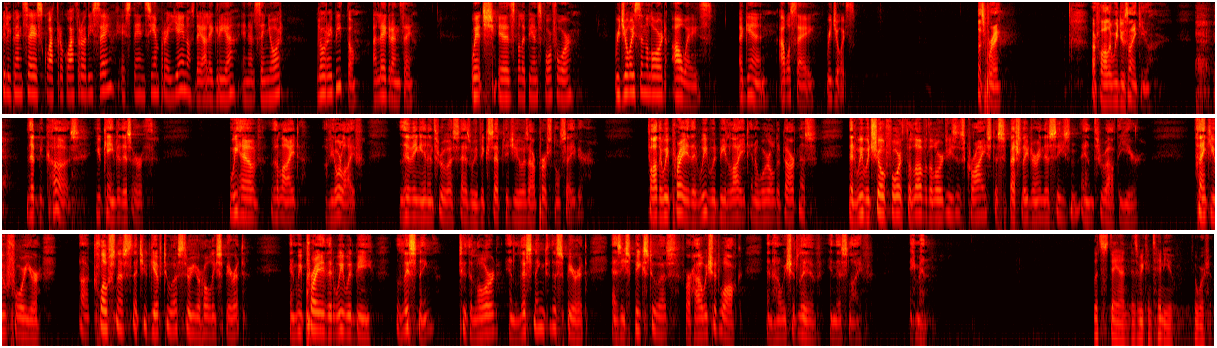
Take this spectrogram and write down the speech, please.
Filipenses 4:4 dice, estén siempre llenos de alegría en el Señor. Lo repito, alégranse. Which is Philippians 4:4. Rejoice in the Lord always. Again, I will say, rejoice. Let's pray. Our Father, we do thank you that because you came to this earth, we have the light of your life living in and through us as we've accepted you as our personal Savior. Father, we pray that we would be light in a world of darkness that we would show forth the love of the Lord Jesus Christ, especially during this season and throughout the year. Thank you for your uh, closeness that you give to us through your Holy Spirit. And we pray that we would be listening to the Lord and listening to the Spirit as He speaks to us for how we should walk and how we should live in this life. Amen. Let's stand as we continue to worship.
